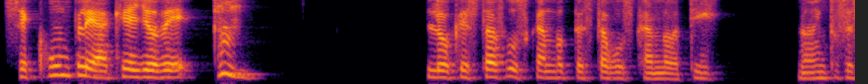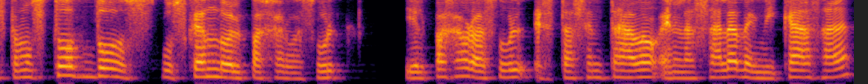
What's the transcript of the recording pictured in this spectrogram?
se, cumple aquello de lo que estás buscando te está buscando a ti. ¿no? Entonces estamos todos buscando el pájaro azul y el pájaro azul está sentado en la sala de mi casa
